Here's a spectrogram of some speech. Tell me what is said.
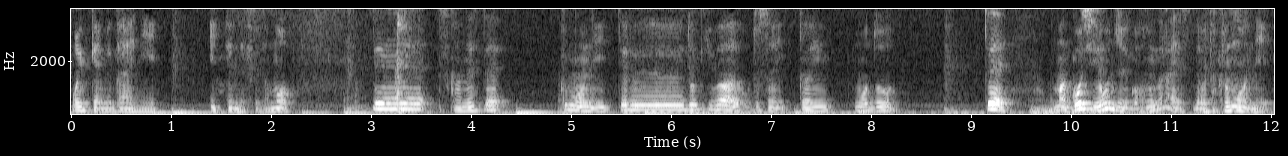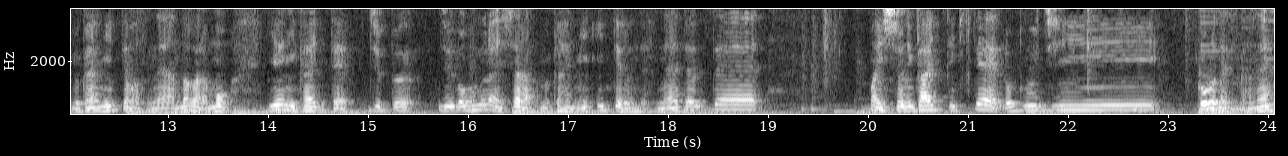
もう1回迎えに行ってるんですけどもですかねで雲に行ってる時はお父さん1回戻って、まあ、5時45分ぐらいですねまた雲に迎えに行ってますね。だからもう家に帰って10分15分ぐらいしたら迎えに行ってるんですね。でで、まあ、一緒に帰ってきて6時頃ですかね。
